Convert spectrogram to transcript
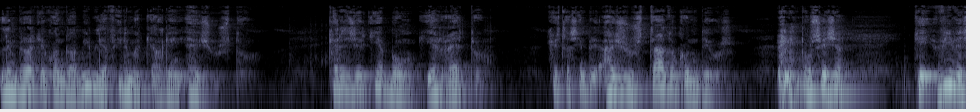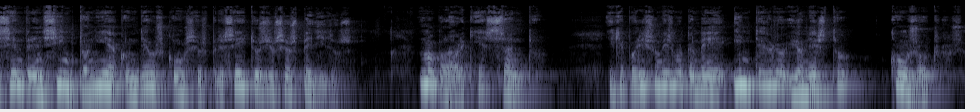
lembrar que quando a Bíblia afirma que alguém é justo, quer dizer que é bom, que é reto, que está sempre ajustado com Deus. Ou seja, que vive sempre em sintonia com Deus, com os seus preceitos e os seus pedidos. Uma palavra que é santo e que por isso mesmo também é íntegro e honesto com os outros.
